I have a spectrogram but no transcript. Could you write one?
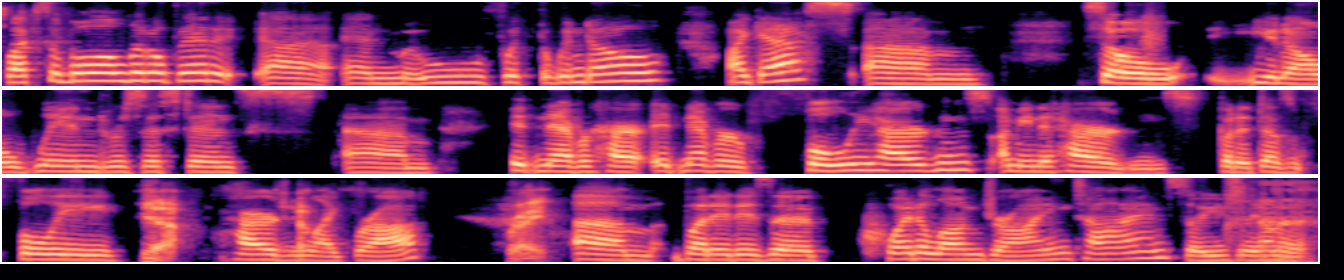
flexible a little bit uh, and move with the window, I guess. Um, so you know, wind resistance. Um, it never har- it never fully hardens. I mean, it hardens, but it doesn't fully yeah. harden yeah. like rock. Right. Um, but it is a quite a long drying time. So usually on a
